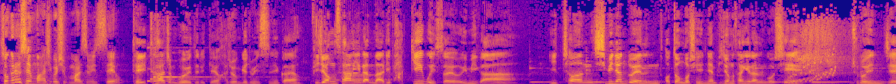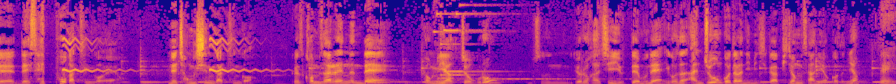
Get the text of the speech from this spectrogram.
송혜련 선생님 뭐 하시고 싶은 말씀 있으세요? 데이터 좀 보여드릴게요. 가져온 게 좀 있으니까요. 비정상이란 말이 바뀌고 있어요, 의미가. 2012년도에는 어떤 것이 있냐면 비정상이라는 것이 주로 이제 내 세포 같은 거예요. 내 정신 같은 거. 그래서 검사를 했는데 병리학적으로 무슨 여러 가지 이유 때문에 이것은 안 좋은 거다라는 이미지가 비정상이었거든요. 네.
